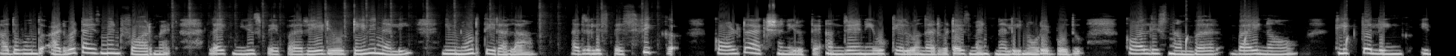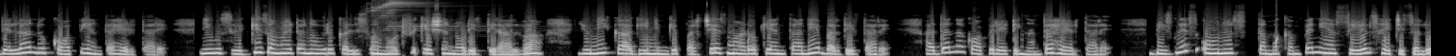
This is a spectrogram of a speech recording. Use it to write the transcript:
ಅದು ಒಂದು advertisement format like newspaper radio ಟಿವಿನಲ್ಲಿ ನೀವು ನೋಡ್ತೀರಲ್ಲ, ಅದರಲ್ಲಿ ಸ್ಪೆಸಿಫಿಕ್ ಕಾಲ್ ಟು ಆಕ್ಷನ್ ಇರುತ್ತೆ. ಅಂದ್ರೆ ನೀವು ಕೆಲವೊಂದು ಅಡ್ವರ್ಟೈಸ್ಮೆಂಟ್ನಲ್ಲಿ ನೋಡಿರ್ಬೋದು. Call this number buy now click the link ಇದೆಲ್ಲಾನು ಕಾಪಿ ಅಂತ ಹೇಳ್ತಾರೆ. ನೀವು ಸ್ವಿಗ್ಗಿ ಝೊಮ್ಯಾಟೊನವರು ಕಳಿಸುವ ನೋಟಿಫಿಕೇಶನ್ ನೋಡಿರ್ತೀರಾ ಅಲ್ವಾ? ಯುನೀಕ್ ಆಗಿ ನಿಮಗೆ ಪರ್ಚೇಸ್ ಮಾಡೋಕೆ ಅಂತಾನೆ ಬರ್ದಿರ್ತಾರೆ. ಅದನ್ನ ಕಾಪಿ ರೈಟಿಂಗ್ ಅಂತ ಹೇಳ್ತಾರೆ. ಬಿಸ್ನೆಸ್ ಓನರ್ಸ್ ತಮ್ಮ ಕಂಪನಿಯ ಸೇಲ್ಸ್ ಹೆಚ್ಚಿಸಲು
